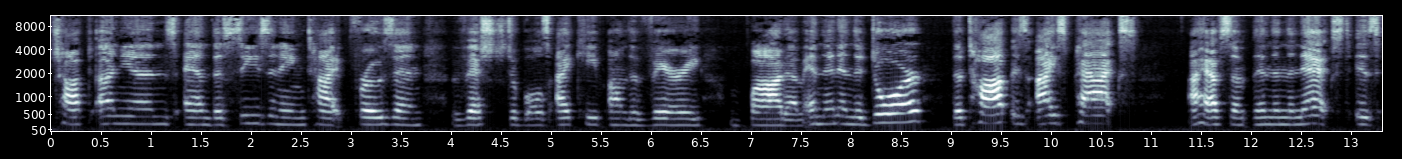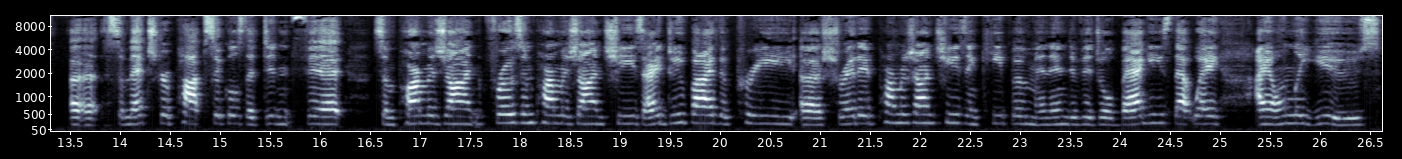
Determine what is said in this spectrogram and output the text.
chopped onions and the seasoning type frozen vegetables I keep on the very bottom. And then in the door, the top is ice packs. I have some, and then the next is uh, some extra popsicles that didn't fit, some Parmesan, frozen Parmesan cheese. I do buy the pre uh, shredded Parmesan cheese and keep them in individual baggies. That way I only use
